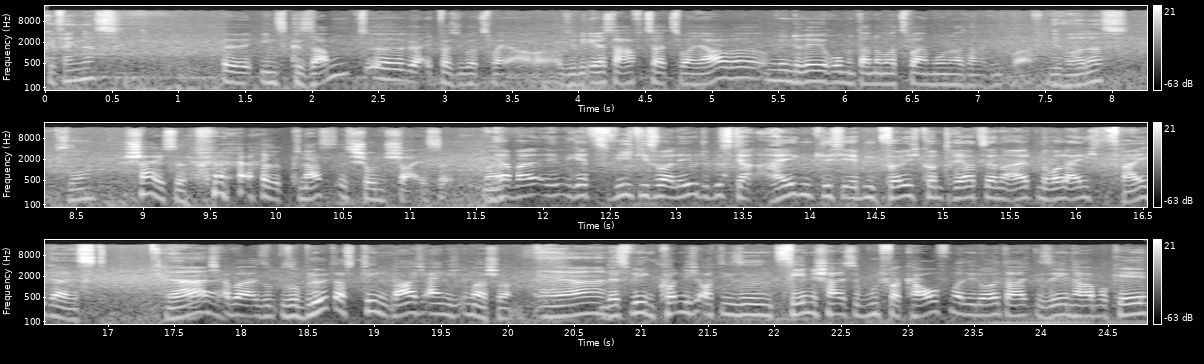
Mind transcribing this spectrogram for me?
Gefängnis? Äh, insgesamt äh, ja, etwas über zwei Jahre. Also die erste Haftzeit zwei Jahre um den Dreh rum und dann nochmal zwei Monate halt in. Wie war das? So? Scheiße. also Knast ist schon scheiße. Ne? Ja, weil äh, jetzt, wie ich dich so erlebe, du bist ja eigentlich eben völlig konträr zu deiner alten Rolle, eigentlich Freigeist. Ja, ich aber, so, so blöd das klingt, war ich eigentlich immer schon. ja. Und deswegen konnte ich auch diese Szene-Scheiße gut verkaufen, weil die Leute halt gesehen haben, okay,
